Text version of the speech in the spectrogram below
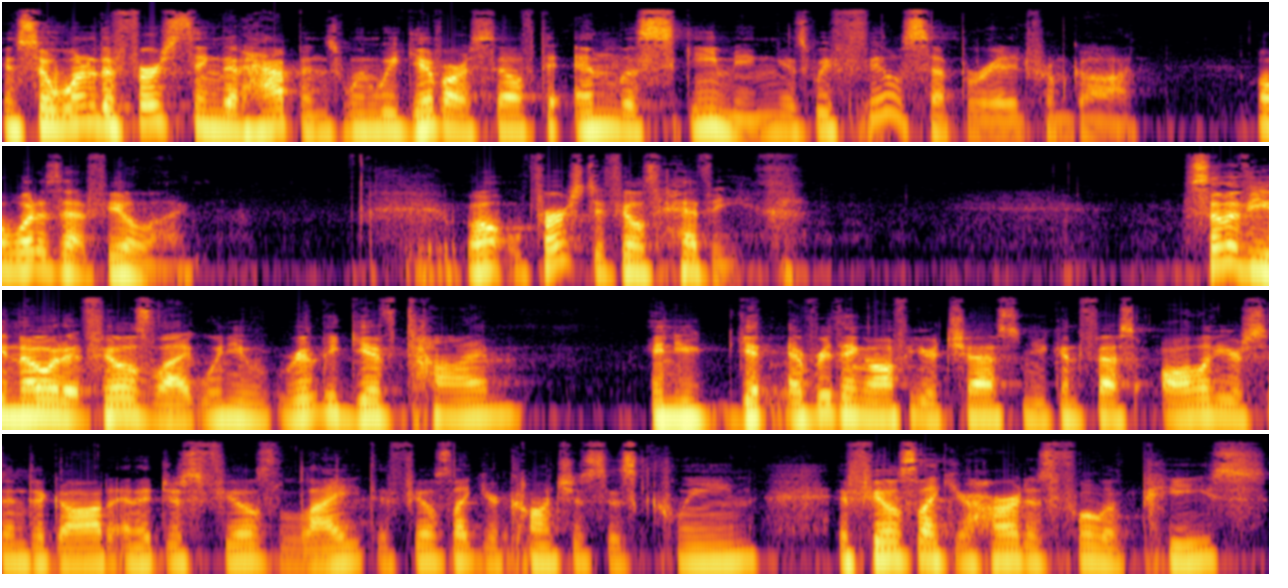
And so, one of the first things that happens when we give ourselves to endless scheming is we feel separated from God. Well, what does that feel like? Well, first, it feels heavy. Some of you know what it feels like when you really give time and you get everything off of your chest and you confess all of your sin to God, and it just feels light. It feels like your conscience is clean. It feels like your heart is full of peace.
